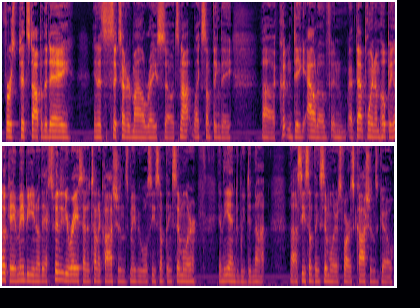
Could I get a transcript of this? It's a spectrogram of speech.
first pit stop of the day, and it's a 600 mile race, so it's not like something they uh, couldn't dig out of. And at that point, I'm hoping, okay, maybe you know the Xfinity race had a ton of cautions. Maybe we'll see something similar. In the end, we did not uh, see something similar as far as cautions go,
